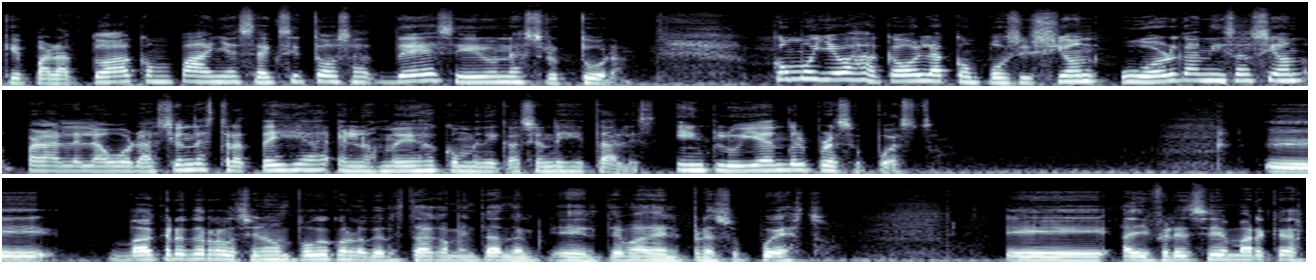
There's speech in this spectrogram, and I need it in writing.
que para toda campaña sea exitosa debe seguir una estructura. ¿Cómo llevas a cabo la composición u organización para la elaboración de estrategias en los medios de comunicación digitales, incluyendo el presupuesto? Eh, va creo que relacionado un poco con lo que te estaba comentando, el, tema del presupuesto. Eh, a diferencia de marcas,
